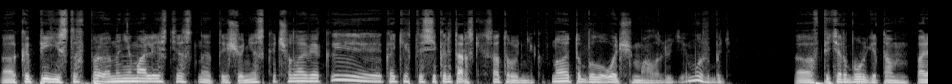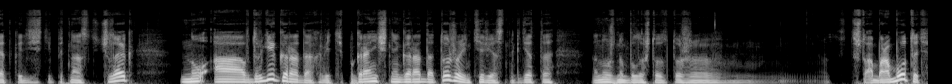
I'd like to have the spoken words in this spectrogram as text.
э, копиистов нанимали, естественно, это еще несколько человек, и каких-то секретарских сотрудников. Но это было очень мало людей. Может быть, э, в Петербурге там порядка 10-15 человек. Ну, а в других городах, ведь пограничные города тоже интересны, где-то нужно было что-то тоже что обработать,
